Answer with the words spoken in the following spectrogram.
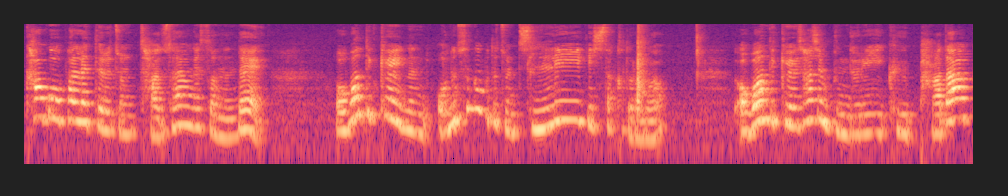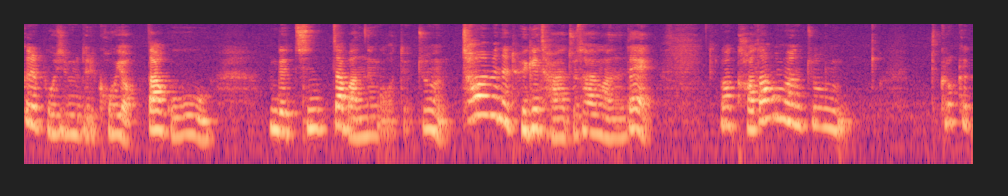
카고 팔레트를 좀 자주 사용했었는데 어반디케이는 어느 순간부터 좀 질리기 시작하더라고요. 어반디케이 사신 분들이 그 바닥을 보신 분들이 거의 없다고. 근데 진짜 맞는 것 같아요. 좀 처음에는 되게 자주 사용하는데 막 가다 보면 좀 그렇게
